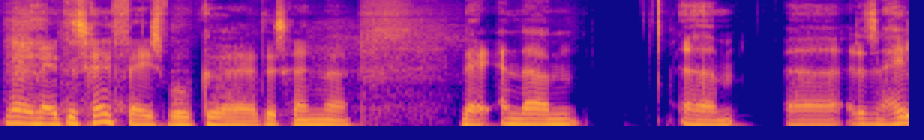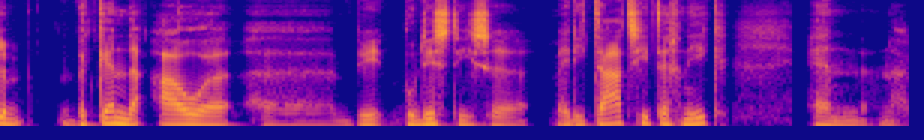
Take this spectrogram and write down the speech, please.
nee, nee, het is geen Facebook. eh, het is geen. eh, nee, en ehm, ehm, eh, het is een hele bekende oude eh, boeddhistische meditatietechniek. En nou,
